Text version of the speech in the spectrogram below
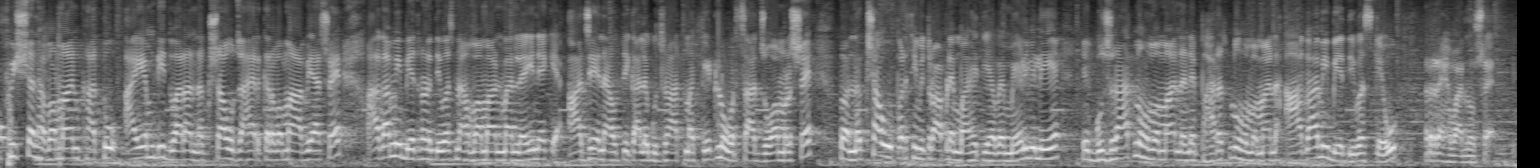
ઓફિશિયલ હવામાન ખાતું આઈએમડી દ્વારા નકશાઓ જાહેર કરવામાં આવ્યા છે. આગામી બે ત્રણ દિવસના હવામાનમાં લઈને કે આજે અને આવતીકાલે ગુજરાતમાં કેટલો વરસાદ જોવા મળશે, તો આ નકશા ઉપરથી મિત્રો આપણે માહિતી હવે મેળવી લઈએ કે ગુજરાતનું હવામાન અને ભારતનું હવામાન આગામી બે દિવસ કેવું રહેવાનું છે.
